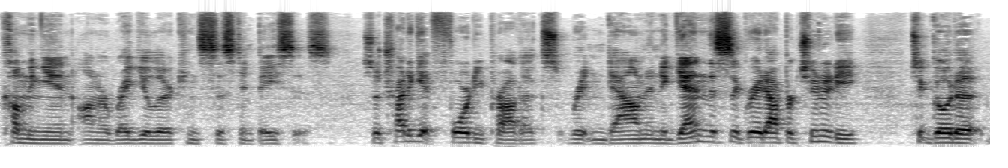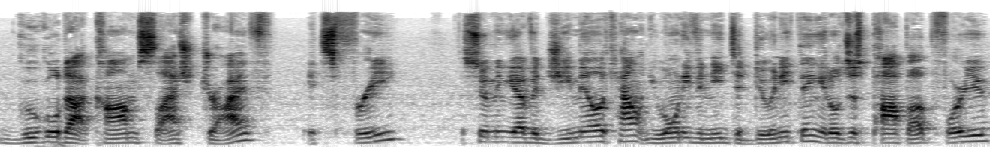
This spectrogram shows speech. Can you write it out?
coming in on a regular, consistent basis. So try to get 40 products written down. And again, this is a great opportunity to go to google.com slash drive. It's free. Assuming you have a Gmail account, you won't even need to do anything. It'll just pop up for you.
